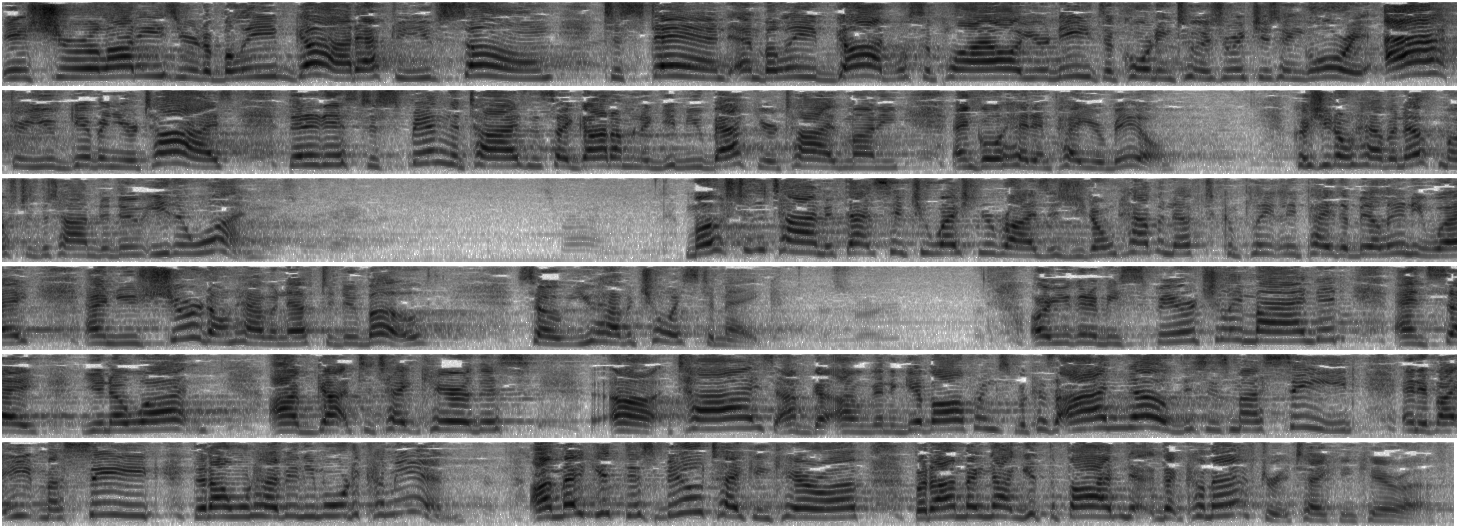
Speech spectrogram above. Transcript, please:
It's sure a lot easier to believe God after you've sown to stand and believe God will supply all your needs according to His riches and glory after you've given your tithes than it is to spend the tithes and say, God, I'm going to give you back your tithe money and go ahead and pay your bill because you don't have enough most of the time to do either one. Most of the time, if that situation arises, you don't have enough to completely pay the bill anyway, and you sure don't have enough to do both. So you have a choice to make. Are you going to be spiritually minded and say, you know what? I've got to take care of this uh, tithes. I'm, go- I'm going to give offerings because I know this is my seed, and if I eat my seed, then I won't have any more to come in. I may get this bill taken care of, but I may not get the five that come after it taken care of.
